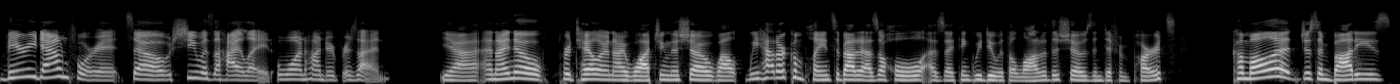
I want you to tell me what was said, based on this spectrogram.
very down for it. So she was a highlight, one hundred percent. Yeah, and I know for Taylor and I watching the show, while we had our complaints about it as a whole, as I think we do with a lot of the shows in different parts, Kamala just embodies,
